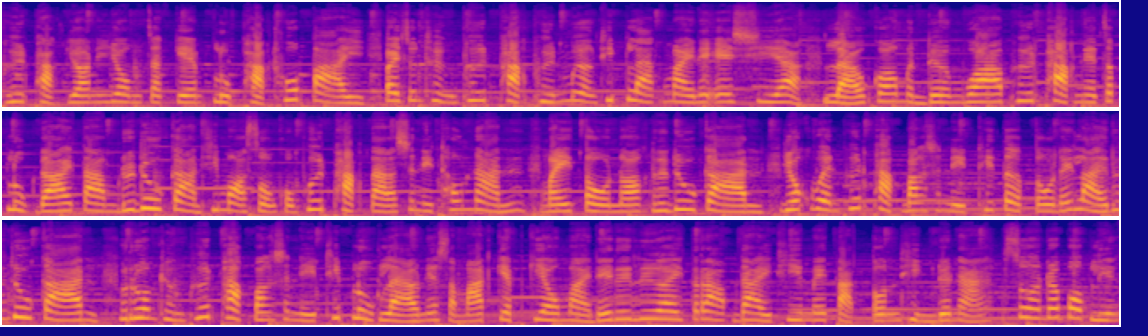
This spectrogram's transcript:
พืชผักยอดนิยมจากเกมปลูกผักทั่วไป ไปจนถึงพืชผักพื้นเมืองที่แปลกใหม่ในเอเชีย แล้วก็เหมือนเดิมว่าพืชผักเนี่ยจะปลูกได้ตามฤดูกาลที่เหมาะสมของพืชผักแต่ละชนิดเท่านั้น ไม่โตนอกฤดูกาลยกเว้นพืชผักบางชนิดที่เติบโตได้หลายฤดูกาลรวมถึงพืชผักบางชนิดที่ปลูกแล้วเนี่ยสามารถเก็บเกี่ยวใหม่ได้เรื่อยๆ ตราบใดที่ไม่ตัดต้นทิ้งด้วยนะ ส่วนระบบเลี้ยง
